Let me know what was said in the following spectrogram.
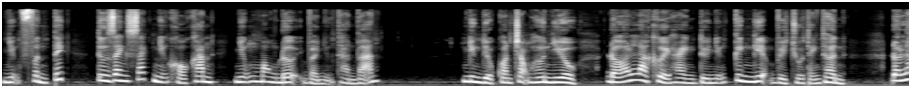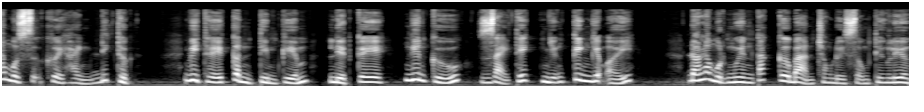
những phân tích, từ danh sách những khó khăn, những mong đợi và những than vãn. Nhưng điều quan trọng hơn nhiều, đó là khởi hành từ những kinh nghiệm về Chúa Thánh Thần. Đó là một sự khởi hành đích thực. Vì thế cần tìm kiếm, liệt kê, nghiên cứu, giải thích những kinh nghiệm ấy. Đó là một nguyên tắc cơ bản trong đời sống thiêng liêng,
